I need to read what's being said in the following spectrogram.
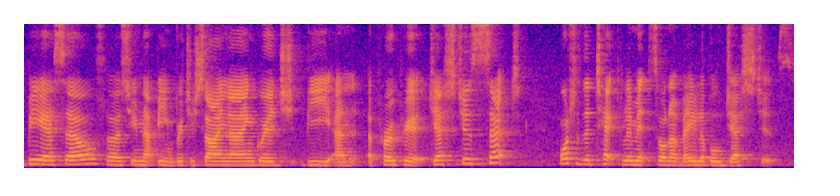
BSL, so I assume that being British Sign Language, be an appropriate gestures set? What are the tech limits on available gestures?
